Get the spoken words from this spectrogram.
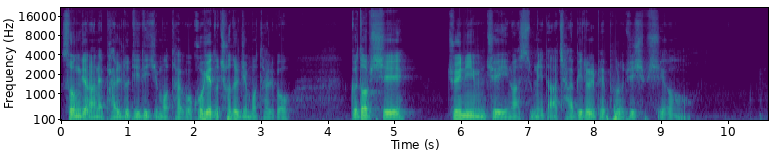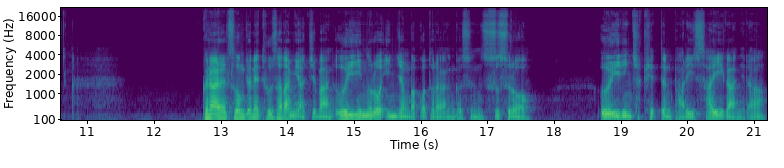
성전 안에 발도 디디지 못하고 고개도 쳐들지 못하고 끝없이 주님 죄인 왔습니다. 자비를 베풀어 주십시오. 그날 성전에 두 사람이었지만 의인으로 인정받고 돌아가는 것은 스스로 의인인 척했던 바리사이가 아니라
